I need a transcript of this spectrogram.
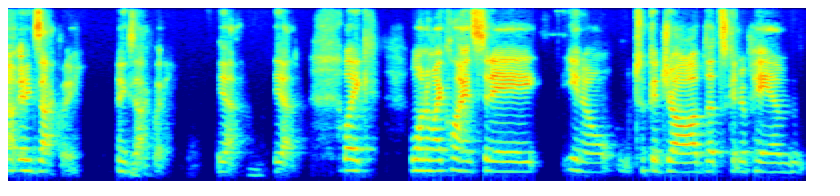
Uh, exactly. Exactly. Yeah. Yeah. Like one of my clients today you know took a job that's going to pay him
